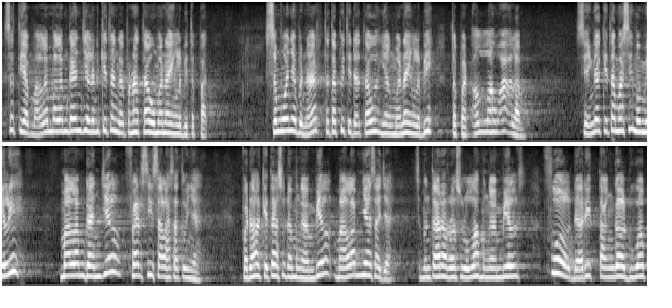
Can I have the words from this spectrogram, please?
setiap malam malam ganjil dan kita nggak pernah tahu mana yang lebih tepat. Semuanya benar, tetapi tidak tahu yang mana yang lebih tepat. Allah a'lam. Sehingga kita masih memilih malam ganjil versi salah satunya. Padahal kita sudah mengambil malamnya saja. Sementara Rasulullah mengambil full dari tanggal 20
